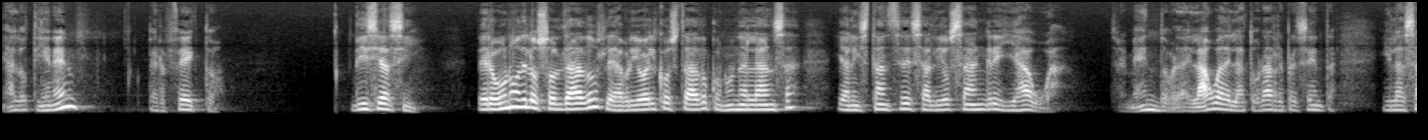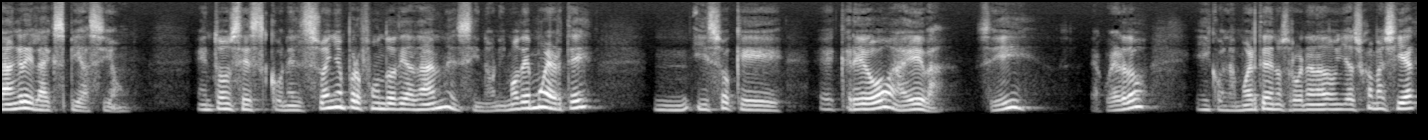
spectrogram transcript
¿Ya lo tienen? Perfecto. Dice así, pero uno de los soldados le abrió el costado con una lanza y al instante salió sangre y agua. Tremendo, ¿verdad? El agua de la Torah representa y la sangre la expiación. Entonces, con el sueño profundo de Adán, el sinónimo de muerte, mm, hizo que eh, creó a Eva, ¿sí? ¿De acuerdo? Y con la muerte de nuestro gran Adón Yahshua Mashiach,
